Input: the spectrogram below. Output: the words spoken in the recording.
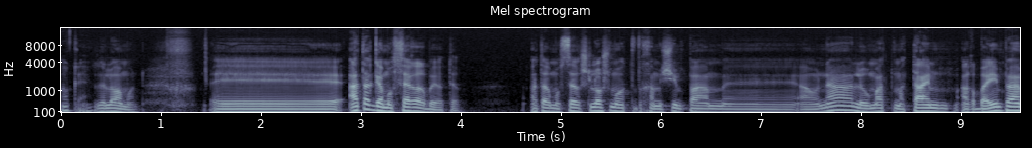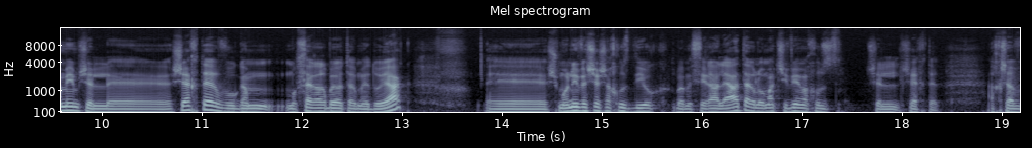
אוקיי. זה לא המון. אה, עטר גם מוסר הרבה יותר. עטר מוסר 350 פעם אה, העונה, לעומת 240 פעמים של אה, שכטר, והוא גם מוסר הרבה יותר מדויק. אה, 86% דיוק במסירה לעטר, לעומת 70% של שכטר. עכשיו,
